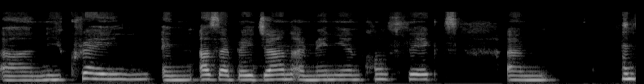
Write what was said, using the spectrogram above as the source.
and Ukraine in Azerbaijan, Armenian conflicts, um, and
